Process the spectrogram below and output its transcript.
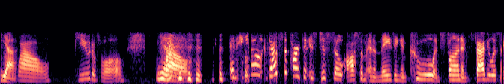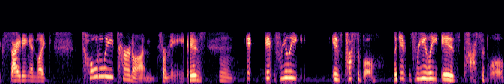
Yeah. Wow. Beautiful. Yeah. Wow. and you know that's the part that is just so awesome and amazing and cool and fun and fabulous and exciting and like totally turn on for me is mm it really is possible. Like it really is possible.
